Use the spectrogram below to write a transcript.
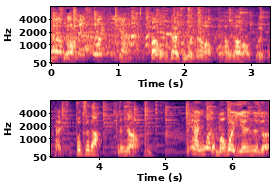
们知道，没说一样。不然我们再去问他老婆，他说他老婆也不太清楚，不知道，真的啊。那你怎么会腌这个？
